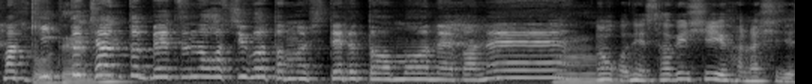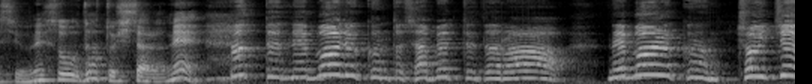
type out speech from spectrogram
まあきっとちゃんと別のお仕事もしてると思うねばね、うん。なんかね寂しい話ですよね。そうだとしたらね。だってネバール君と喋ってたら「ネバール君ちょいちょい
